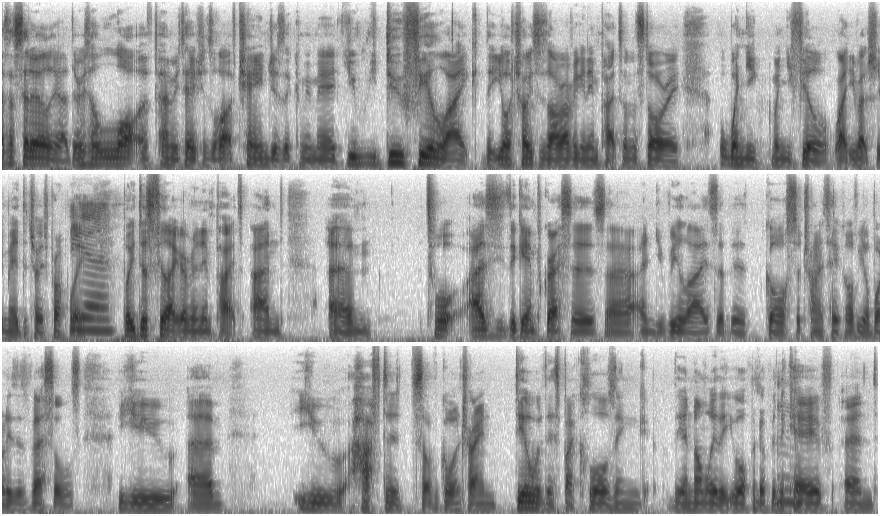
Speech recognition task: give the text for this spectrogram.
as I said earlier, there is a lot of permutations, a lot of changes that can be made. You you do feel like that your choices are having an impact on the story when you when you feel like you've actually made the choice properly. Yeah. But it does feel like you're having an impact, and um, to, as the game progresses uh, and you realise that the ghosts are trying to take over your bodies as vessels, you um, you have to sort of go and try and deal with this by closing the anomaly that you opened up in the Mm. cave. And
